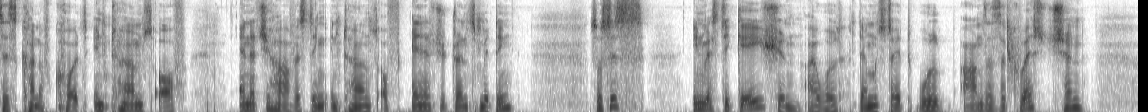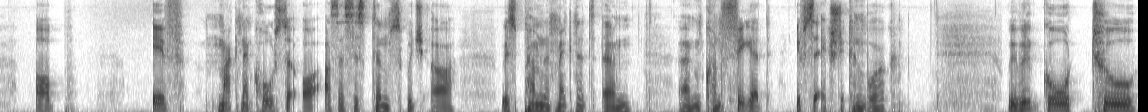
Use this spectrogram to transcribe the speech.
this kind of coils in terms of energy harvesting, in terms of energy transmitting. So this investigation I will demonstrate will answer the question of if Magnacoaster or other systems which are with permanent magnet um, um, configured, if they actually can work. We will go to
